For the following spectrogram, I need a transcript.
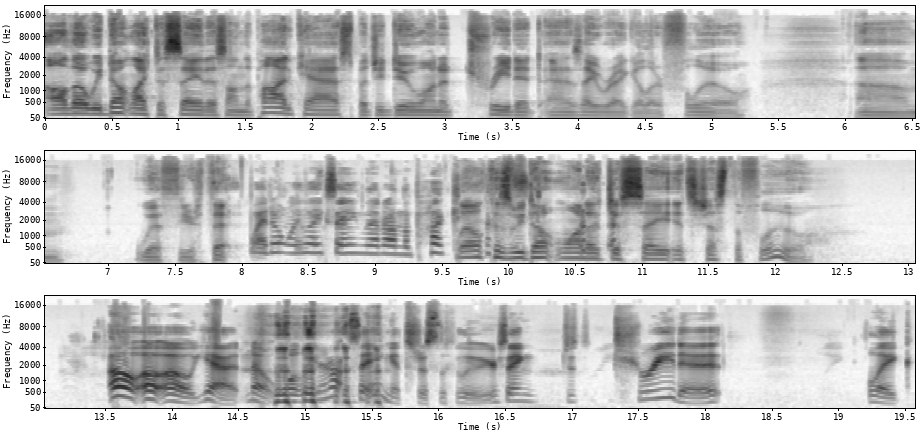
although we don't like to say this on the podcast, but you do want to treat it as a regular flu um, with your th- Why don't we like saying that on the podcast? well, because we don't want to just say it's just the flu. Oh, oh, oh, yeah. No, well, you're not saying it's just the flu. You're saying just treat it like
